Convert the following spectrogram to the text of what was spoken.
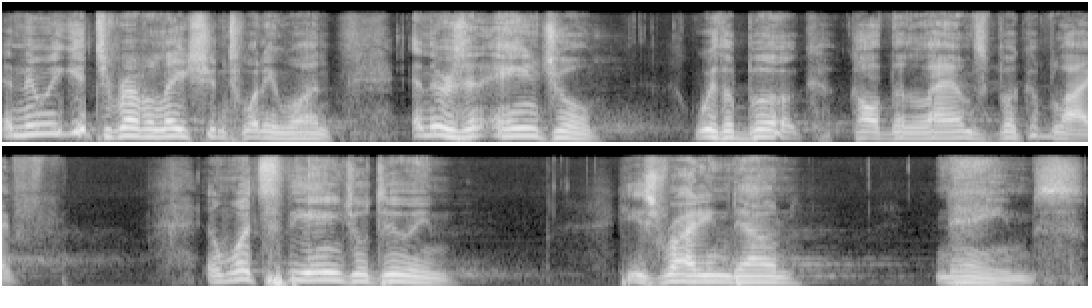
And then we get to Revelation 21, and there's an angel with a book called the Lamb's Book of Life. And what's the angel doing? He's writing down names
